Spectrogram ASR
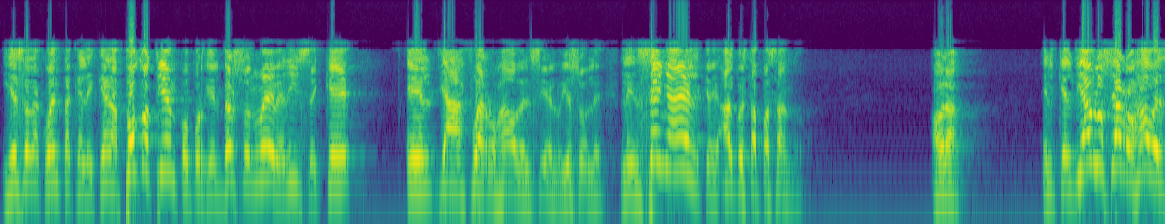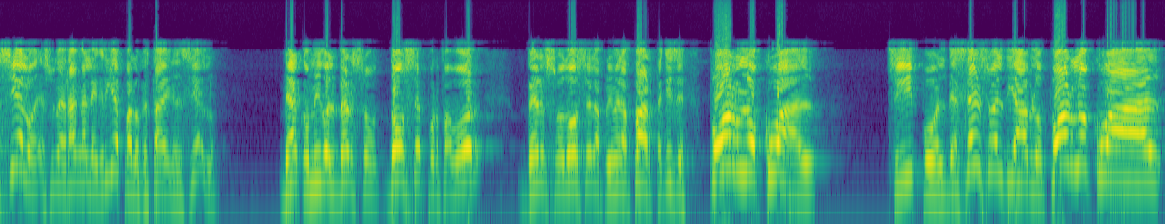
Y él se da cuenta que le queda poco tiempo porque el verso 9 dice que él ya fue arrojado del cielo. Y eso le, le enseña a él que algo está pasando. Ahora, el que el diablo se ha arrojado del cielo es una gran alegría para los que están en el cielo. Vea conmigo el verso 12, por favor. Verso 12, la primera parte. Aquí dice, por lo cual, sí, por el descenso del diablo, por lo cual,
